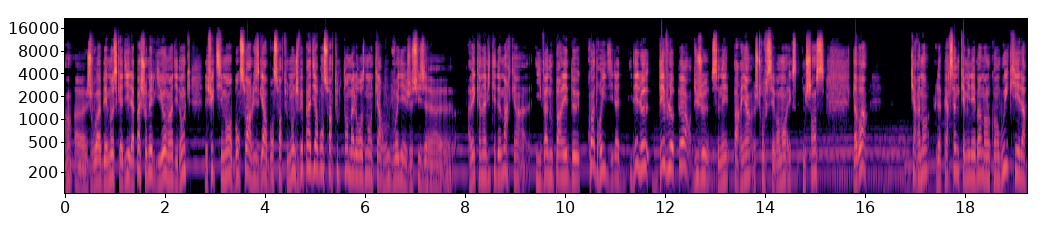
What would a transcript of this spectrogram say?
hein. Euh, je vois Bémos qui a dit il a pas chômé le Guillaume, hein, dis donc. Effectivement, bonsoir Lusgard, bonsoir tout le monde. Je vais pas dire bonsoir tout le temps malheureusement car vous voyez, je suis euh, avec un invité de marque. hein. Il va nous parler de Quadroids. Il, il est le développeur du jeu. Ce n'est pas rien. Je trouve c'est vraiment une chance d'avoir carrément la personne qui a mis les bains dans le cambouis qui est là.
